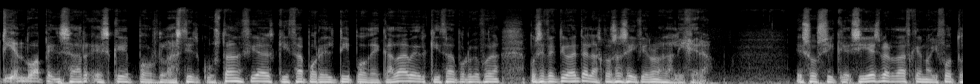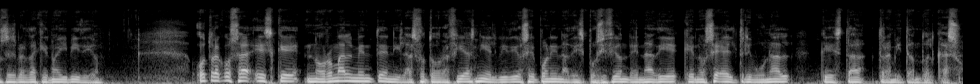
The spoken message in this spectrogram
tiendo a pensar es que por las circunstancias, quizá por el tipo de cadáver, quizá por lo que fuera, pues efectivamente las cosas se hicieron a la ligera. Eso sí que, si es verdad que no hay fotos, es verdad que no hay vídeo. Otra cosa es que normalmente ni las fotografías ni el vídeo se ponen a disposición de nadie que no sea el tribunal que está tramitando el caso.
